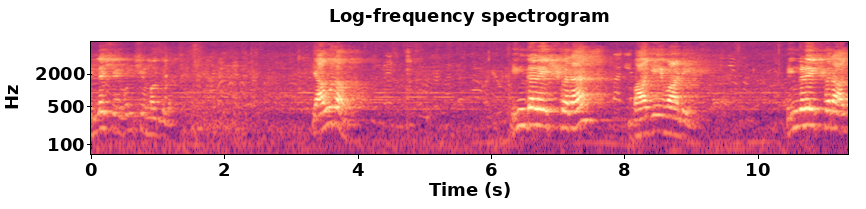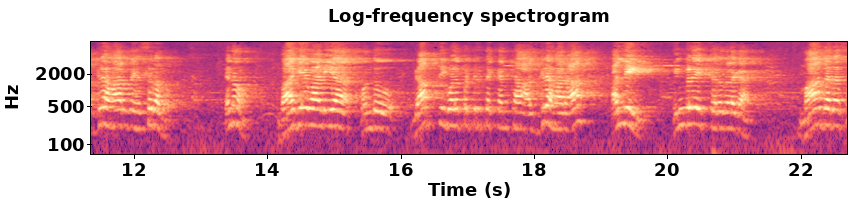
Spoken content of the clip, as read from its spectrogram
ಇಲ್ಲೇ ಶಿವನ್ ಶಿವಮೊಗ್ಗದ ಯಾವುದವ ಇಂಗಳೇಶ್ವರ ಬಾಗೇವಾಡಿ. ಇಂಗಳೇಶ್ವರ ಅಗ್ರಹಾರದ ಹೆಸರದು. ಏನೋ? ಬಾಗೇವಾಡಿಯ ಒಂದು ವ್ಯಾಪ್ತಿಗೊಳಪಟ್ಟಿರ್ತಕ್ಕಂಥ ಅಗ್ರಹಾರ ಅಲ್ಲಿ ಇಂಗಳೇಶ್ವರದೊಳಗ ಮಾದರಸ,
